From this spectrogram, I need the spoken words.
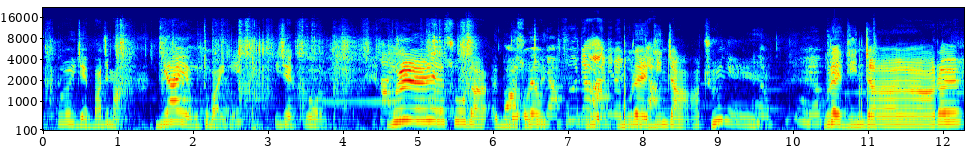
있고요. 이제 마지막 니아의 오토바이. 이제 그거 물의 수호자 아니, 물의 아, 수호자. 수자가 아니라 물의 닌자. 닌자. 아 조용히 해. 물의 닌자를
